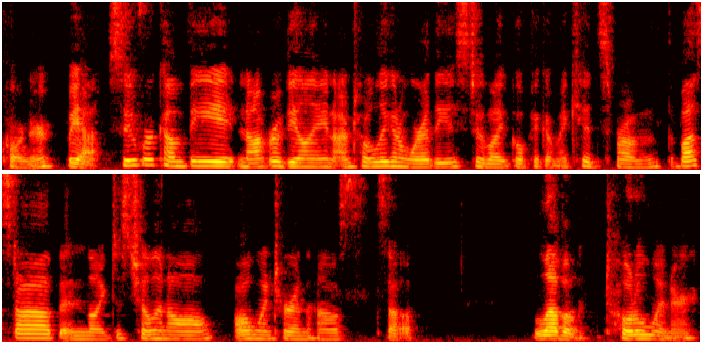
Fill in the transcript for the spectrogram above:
corner. But yeah, super comfy, not revealing. I'm totally gonna wear these to like go pick up my kids from the bus stop and like just chilling all, all winter in the house. So love them, total winner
